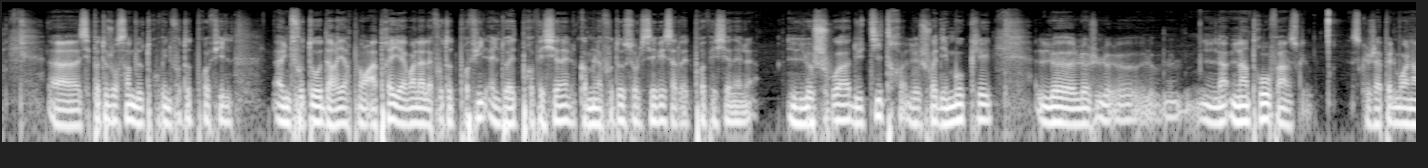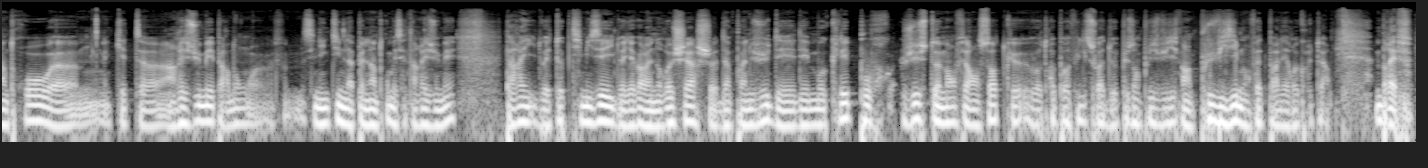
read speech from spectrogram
c'est pas toujours simple de trouver une photo de profil une photo d'arrière-plan. Après, il y a voilà, la photo de profil, elle doit être professionnelle, comme la photo sur le CV, ça doit être professionnel. Le choix du titre, le choix des mots-clés, l'intro, enfin, ce que, j'appelle moi l'intro, euh, qui est euh, un résumé, pardon, euh, c'est LinkedIn l'appelle l'intro, mais c'est un résumé. Pareil, il doit être optimisé, il doit y avoir une recherche d'un point de vue des, des mots-clés pour justement faire en sorte que votre profil soit de plus en plus, enfin, plus visible en fait par les recruteurs. Bref.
